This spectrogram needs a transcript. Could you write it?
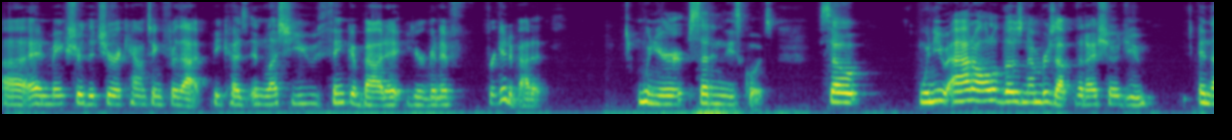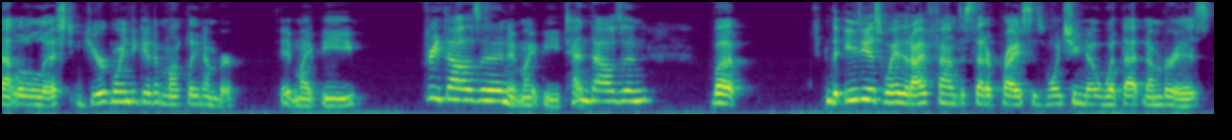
uh, and make sure that you're accounting for that because unless you think about it, you're going to forget about it when you're setting these quotes. So when you add all of those numbers up that I showed you in that little list, you're going to get a monthly number. It might be 3,000, it might be 10,000, but the easiest way that I've found to set a price is once you know what that number is,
